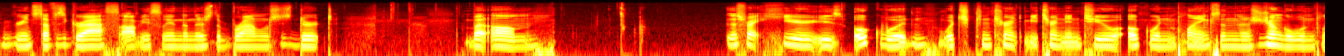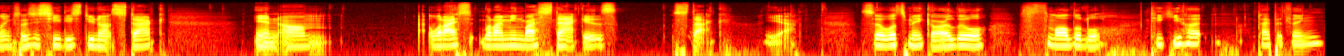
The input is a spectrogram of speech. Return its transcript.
green stuff is grass, obviously, and then there's the brown, which is dirt. But, um, this right here is oak wood, which can turn be turned into oak wooden planks, and there's jungle wooden planks. As you see, these do not stack. And um, what I what I mean by stack is stack. Yeah. So let's make our little small little tiki hut type of thing.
